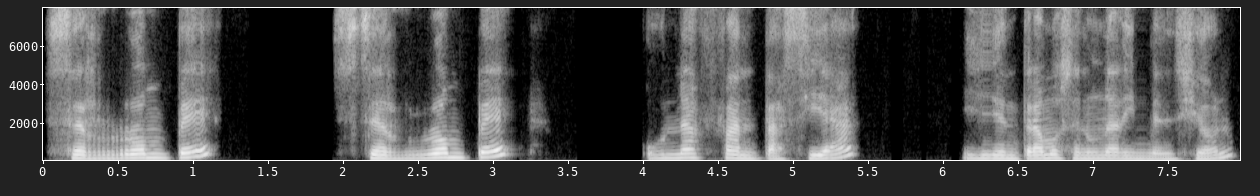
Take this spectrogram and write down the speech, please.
Se rompe, se rompe una fantasía y entramos en una dimensión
